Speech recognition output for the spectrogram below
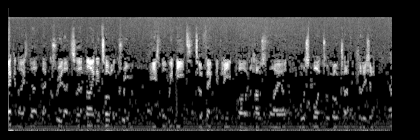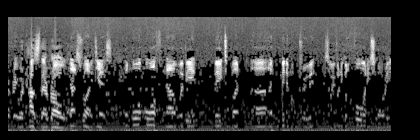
and it's been recognised that that crew, that's uh, nine in total crew, is what we need to effectively out a house fire or respond to a road traffic collision. Everyone has their role. That's right, yes. But more, more often now, we're being made to run uh, a minimum crew in, so we've only got four on each lorry.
